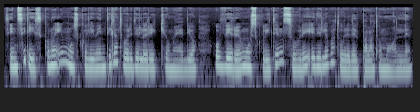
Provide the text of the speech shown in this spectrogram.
si inseriscono i muscoli ventilatori dell'orecchio medio, ovvero i muscoli tensore ed elevatore del palato molle.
